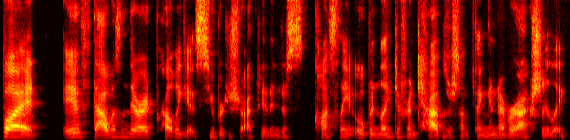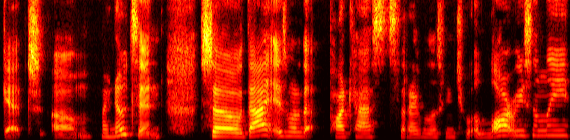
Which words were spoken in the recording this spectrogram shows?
but if that wasn't there, I'd probably get super distracted and just constantly open like different tabs or something and never actually like get um, my notes in. So that is one of the podcasts that I've been listening to a lot recently.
